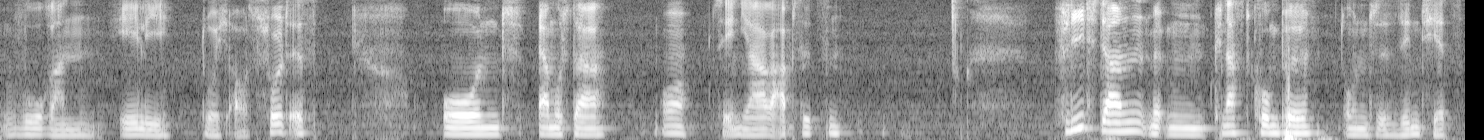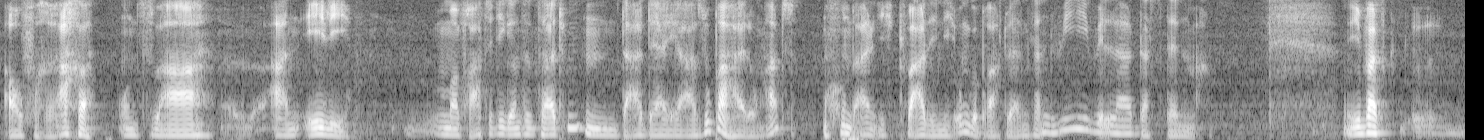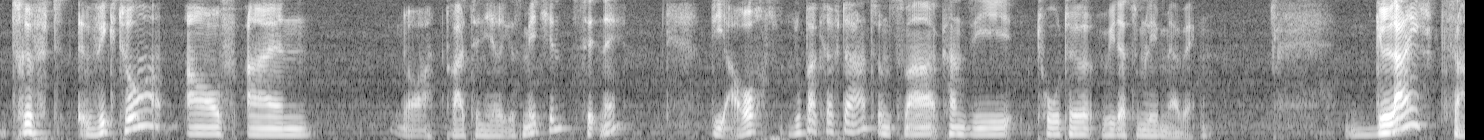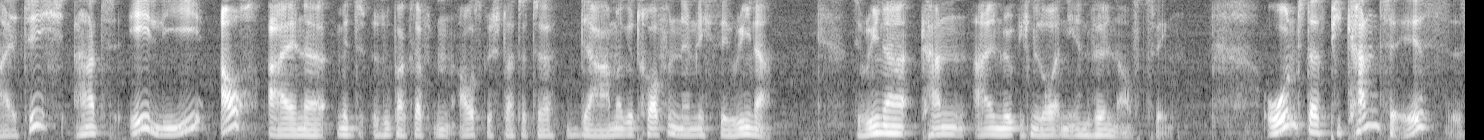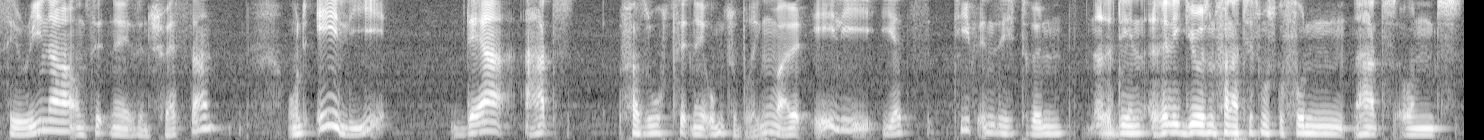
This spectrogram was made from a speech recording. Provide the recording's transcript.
woran Eli durchaus schuld ist. Und er muss da oh, zehn Jahre absitzen flieht dann mit einem Knastkumpel und sind jetzt auf Rache. Und zwar äh, an Eli. Man fragt sich die ganze Zeit, hm, da der ja Superheilung hat und eigentlich quasi nicht umgebracht werden kann, wie will er das denn machen? Jedenfalls äh, trifft Victor auf ein ja, 13-jähriges Mädchen, Sydney, die auch Superkräfte hat. Und zwar kann sie Tote wieder zum Leben erwecken. Gleichzeitig hat Eli auch eine mit Superkräften ausgestattete Dame getroffen, nämlich Serena. Serena kann allen möglichen Leuten ihren Willen aufzwingen. Und das Pikante ist, Serena und Sydney sind Schwestern und Eli, der hat versucht, Sydney umzubringen, weil Eli jetzt tief in sich drin äh, den religiösen Fanatismus gefunden hat und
